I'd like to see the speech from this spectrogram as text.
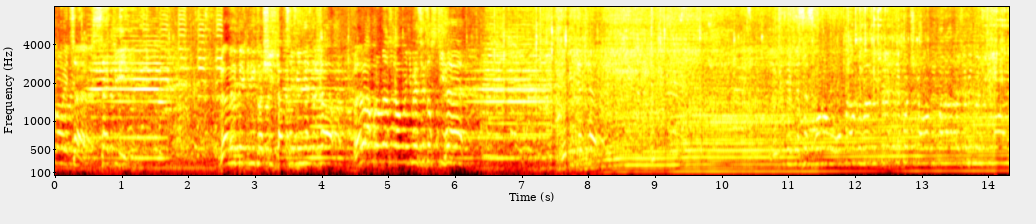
dvojice, Setin. Velmi pěkný košík, tam se mě zdržela levá prověřka, uvidíme, jestli to stihne. Je vidět, že, je vidět, že se shodou opravdu velmi trefně počkalo, vypadá to, že by to ještě mohli,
